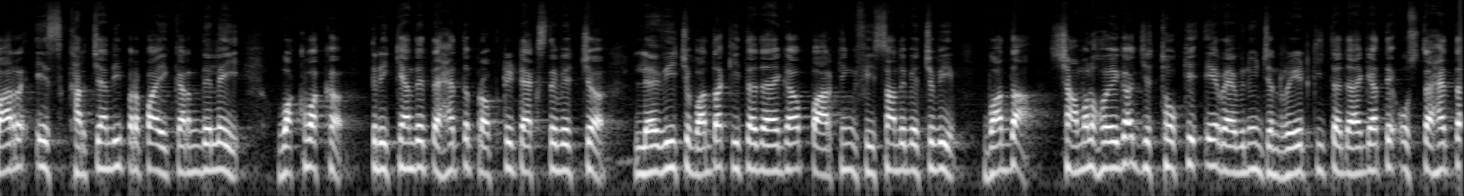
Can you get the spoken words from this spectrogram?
ਪਰ ਇਸ ਖਰਚਿਆਂ ਦੀ ਭਰਪਾਈ ਕਰਨ ਦੇ ਲਈ ਵੱਖ-ਵੱਖ ਤਰੀਕਿਆਂ ਦੇ ਤਹਿਤ ਪ੍ਰਾਪਰਟੀ ਟੈਕਸ ਦੇ ਵਿੱਚ ਲੈਵੀ 'ਚ ਵਾਧਾ ਕੀਤਾ ਜਾਏਗਾ ਪਾਰਕਿੰਗ ਫੀਸਾਂ ਦੇ ਵਿੱਚ ਵੀ ਵਾਧਾ ਸ਼ਾਮਲ ਹੋਏਗਾ, ਜਿੱਥੋਂ ਕਿ ਇਹ ਰੈਵਨਿਊ ਜਨਰੇਟ ਕੀਤਾ ਜਾਏਗਾ ਤੇ ਉਸ ਤਹਿਤ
